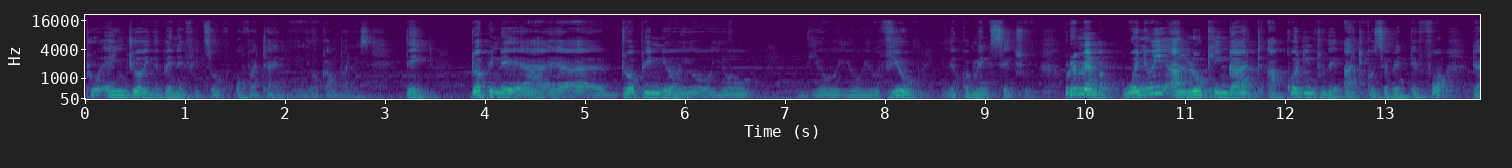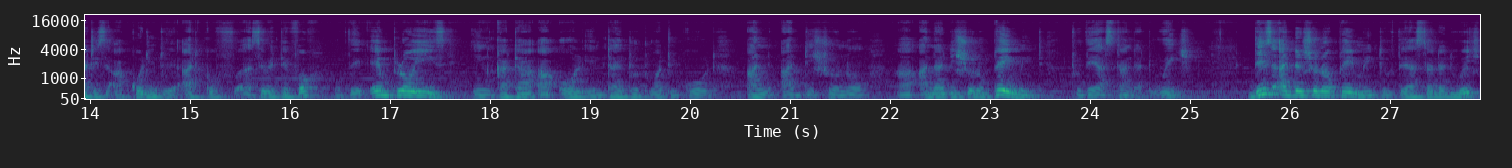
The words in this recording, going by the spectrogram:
to enjoy the benefits of overtime in your companies then drop in uh, uh, drop in your your your your, your, view in the comment section. Remember, when we are looking at according to the Article 74, that is according to the Article uh, 74 of the employees in Qatar are all entitled to what we call an additional uh, an additional payment to their standard wage. This additional payment of their standard wage,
